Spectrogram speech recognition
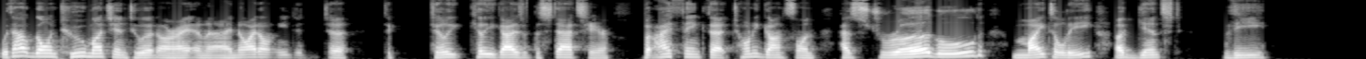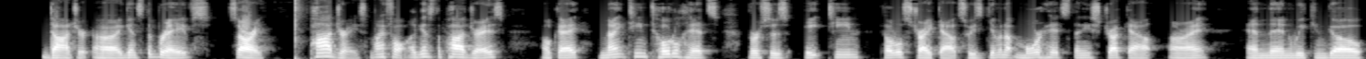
without going too much into it, all right, and I know I don't need to to to kill kill you guys with the stats here, but I think that Tony Gonsolin has struggled mightily against the Dodger uh, against the Braves. Sorry, Padres. My fault. Against the Padres. Okay, 19 total hits versus 18 total strikeouts. So he's given up more hits than he struck out. All right, and then we can go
